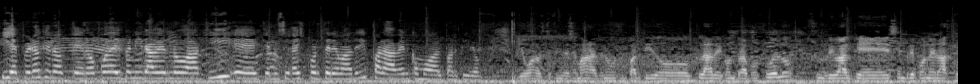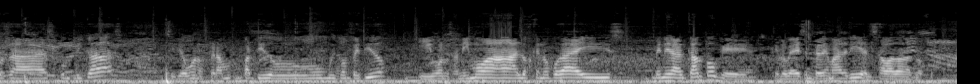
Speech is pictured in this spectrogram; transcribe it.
y espero que los que no podáis venir a verlo aquí, eh, que lo sigáis por Telemadrid para ver cómo va el partido. Y bueno, este fin de semana tenemos un partido clave contra Pozuelo, es un rival que siempre pone las cosas complicadas, así que bueno, esperamos un partido muy competido y bueno, os animo a los que no podáis venir al campo que, que lo veáis en Telemadrid el sábado a las 12.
